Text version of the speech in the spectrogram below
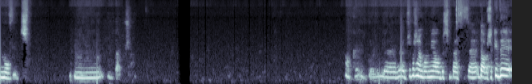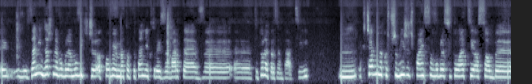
mówić. Mm, dobrze. Okay. E, przepraszam, bo miało być bez. E, dobrze, kiedy e, zanim zacznę w ogóle mówić, czy odpowiem na to pytanie, które jest zawarte w tytule prezentacji, mm, chciałabym jakoś przybliżyć Państwu w ogóle sytuację osoby,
